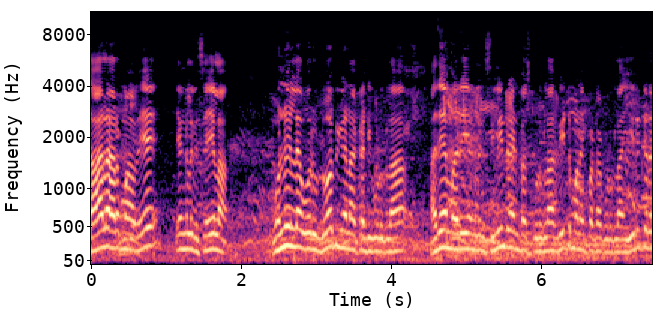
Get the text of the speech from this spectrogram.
தாராளமாகவே எங்களுக்கு செய்யலாம். ஒன்றும் இல்லை ஒரு லோபிகனா கட்டி கொடுக்கலாம். அதே மாதிரி எங்களுக்கு சிலிண்டர் அண்ட் பஸ் கொடுக்கலாம் வீட்டு மனை பட்டா கொடுக்கலாம். இருக்கிற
